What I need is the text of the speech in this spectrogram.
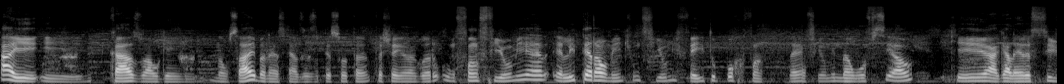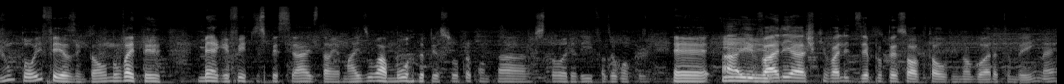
Aí, e caso alguém não saiba, né? Assim, às vezes a pessoa tá, tá chegando agora, um fan-filme é, é literalmente um filme feito por fã, né? Um filme não oficial que a galera se juntou e fez. Então não vai ter mega efeitos especiais e tal, é mais o amor da pessoa pra contar a história ali, fazer alguma coisa. É, Ah, e vale, acho que vale dizer pro pessoal que tá ouvindo agora também, né?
